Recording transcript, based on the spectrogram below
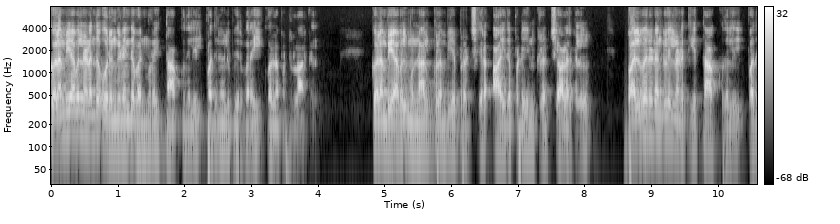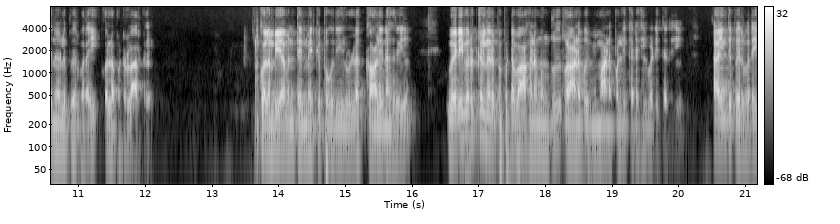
கொலம்பியாவில் நடந்த ஒருங்கிணைந்த வன்முறை தாக்குதலில் பதினேழு பேர் வரை கொல்லப்பட்டுள்ளார்கள். கொலம்பியாவில் முன்னாள் கொலம்பிய புரட்சிகர ஆயுதப்படையின் கிளர்ச்சியாளர்கள் பல்வேறு இடங்களில் நடத்திய தாக்குதலில் பதினேழு பேர் வரை கொல்லப்பட்டுள்ளார்கள். கொலம்பியாவின் தென்மேற்கு பகுதியில் உள்ள காலி நகரில் வெடிபொருட்கள் நிரப்பப்பட்ட வாகனம் ஒன்று இராணுவ விமான பள்ளிக்கரையில் வெடித்ததில் ஐந்து பேர் வரை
